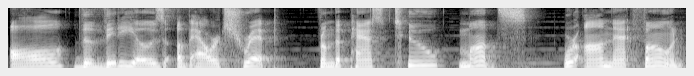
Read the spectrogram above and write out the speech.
All the videos of our trip from the past two months were on that phone.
